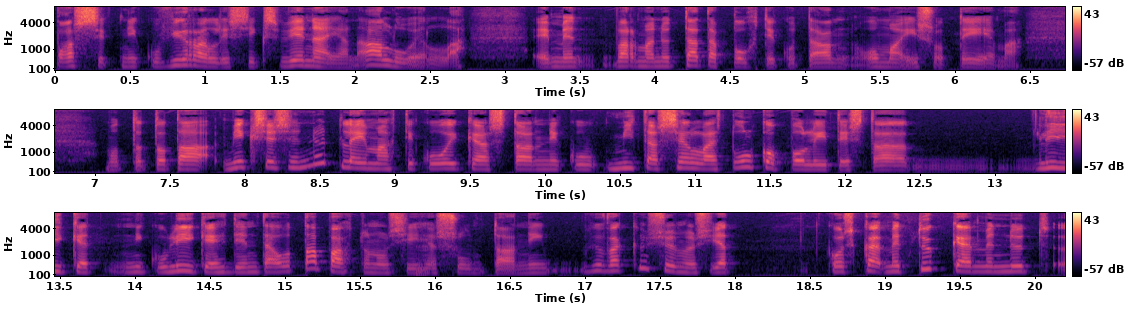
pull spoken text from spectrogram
passit niin kuin virallisiksi Venäjän alueella. Emme varmaan nyt tätä pohti, kun tämä on oma iso teema. Mutta tota, miksi se nyt leimahti, kun oikeastaan niin kuin, mitä sellaista ulkopoliittista liike, niin kuin liikehdintä on tapahtunut siihen suuntaan, niin hyvä kysymys. Ja koska me tykkäämme nyt ö,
